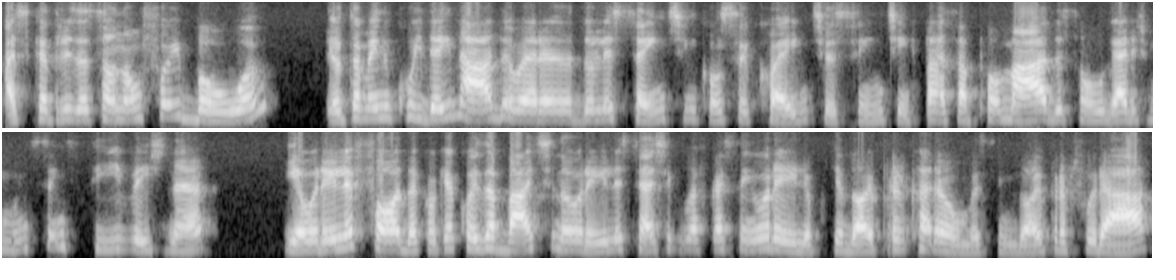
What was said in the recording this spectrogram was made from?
a cicatrização não foi boa. Eu também não cuidei nada, eu era adolescente, inconsequente, assim, tinha que passar pomada, são lugares muito sensíveis, né? E a orelha é foda, qualquer coisa bate na orelha, você acha que vai ficar sem orelha, porque dói pra caramba, assim, dói pra furar,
